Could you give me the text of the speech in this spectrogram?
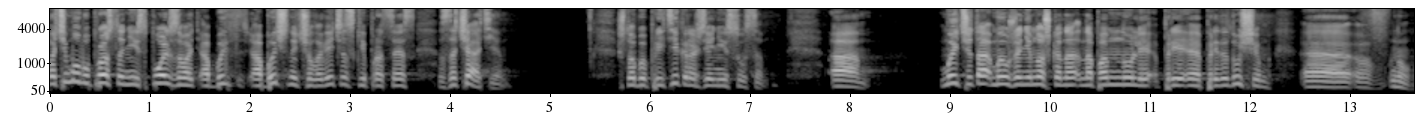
Почему бы просто не использовать обычный человеческий процесс зачатия, чтобы прийти к рождению Иисуса? А, мы, читаем, мы уже немножко напомнули э, предыдущем, э, ну,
